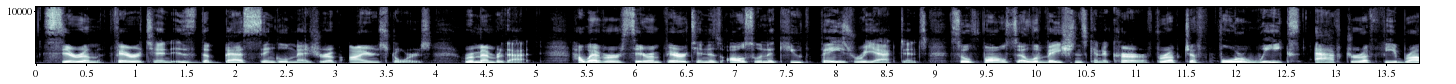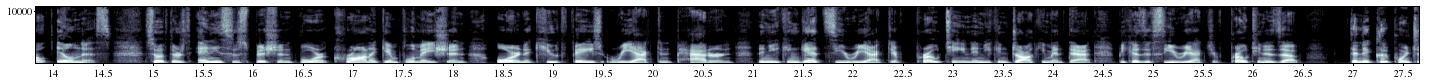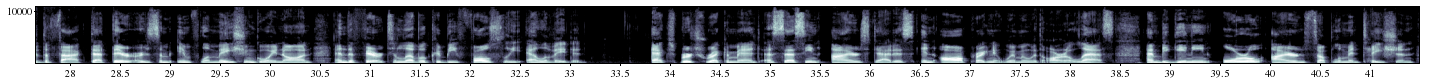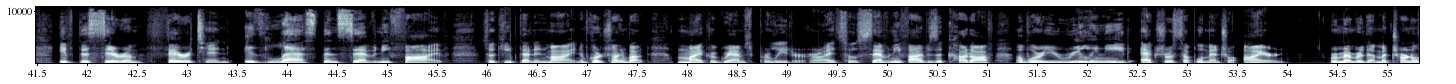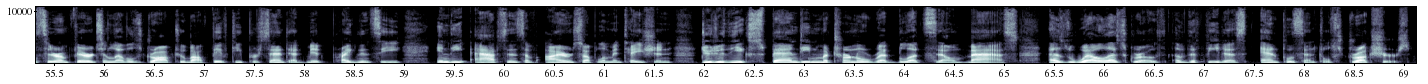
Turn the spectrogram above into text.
Serum ferritin is the best single measure of iron stores. Remember that. However, serum ferritin is also an acute phase reactant, so false elevations can occur for up to four weeks after a febrile illness. So if there's any suspicion for chronic inflammation or an acute phase reactant pattern, then you can get C reactive protein and you can document that because if C reactive protein is up, then it could point to the fact that there is some inflammation going on and the ferritin level could be falsely elevated. Experts recommend assessing iron status in all pregnant women with RLS and beginning oral iron supplementation if the serum ferritin is less than 75. So keep that in mind. Of course, we're talking about micrograms per liter, all right? So 75 is a cutoff of where you really need extra supplemental iron. Remember that maternal serum ferritin levels drop to about 50% at mid pregnancy in the absence of iron supplementation due to the expanding maternal red blood cell mass, as well as growth of the fetus and placental structures.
